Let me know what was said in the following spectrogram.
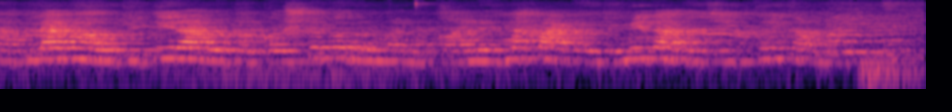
आपला भाऊ किती राबवतो कष्ट करून मला कॉलेजला पाठवते. मी दादाची इतकंही काम केलं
